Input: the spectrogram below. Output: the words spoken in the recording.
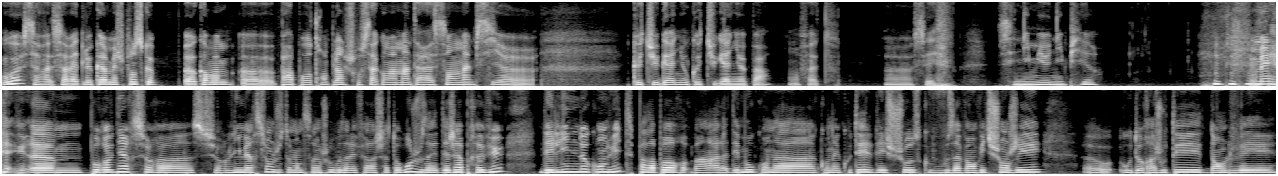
Oui, ça va, ça va être le cas, mais je pense que euh, quand même, par rapport au tremplin, je trouve ça quand même intéressant, même si que tu gagnes ou que tu gagnes pas, en fait. C'est ni mieux ni pire. Mais euh, pour revenir sur, euh, sur l'immersion justement de 5 jours que vous allez faire à Château-Rouge, vous avez déjà prévu des lignes de conduite par rapport ben, à la démo qu'on a, qu'on a écoutée, des choses que vous avez envie de changer euh, ou de rajouter, d'enlever?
